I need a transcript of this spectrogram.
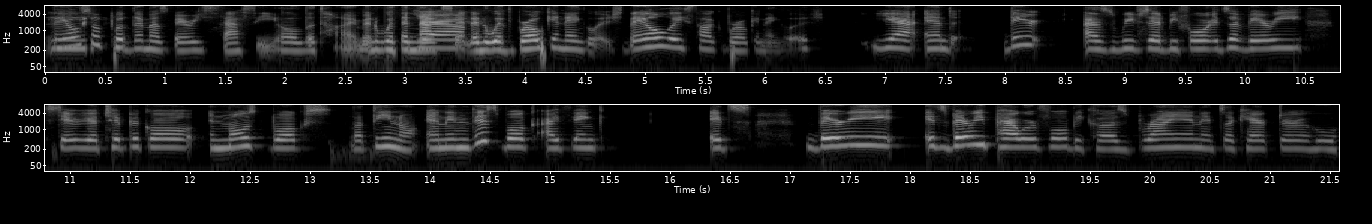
they also put them as very sassy all the time and with an Yeah. accent and with broken English. They always talk broken English. Yeah, and they're as we've said before, it's a very stereotypical in most books Latino. And in this book, I think it's very it's very powerful because Brian it's a character who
